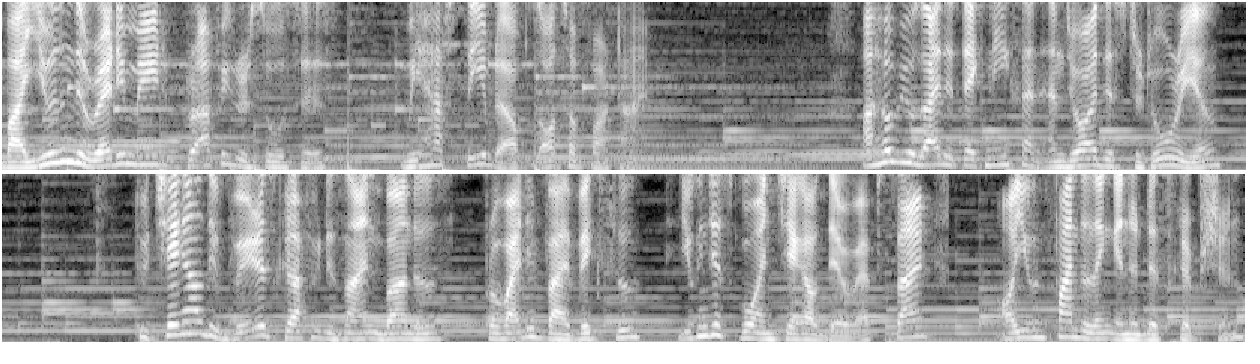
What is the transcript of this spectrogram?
By using the ready-made graphic resources, we have saved up lots of our time. I hope you like the techniques and enjoy this tutorial. To check out the various graphic design bundles provided by Vexel, you can just go and check out their website or you can find the link in the description.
